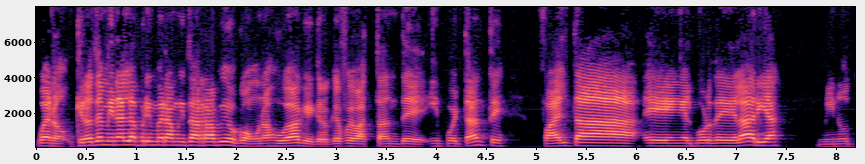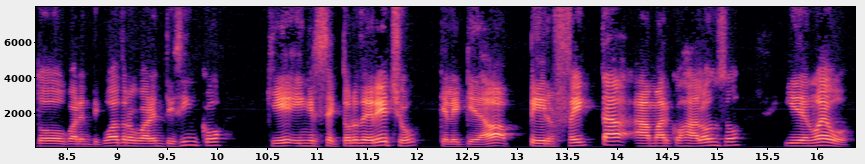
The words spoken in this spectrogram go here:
Bueno, quiero terminar la primera mitad rápido con una jugada que creo que fue bastante importante. Falta en el borde del área, minuto 44-45, que en el sector derecho, que le quedaba perfecta a Marcos Alonso. Y de nuevo,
